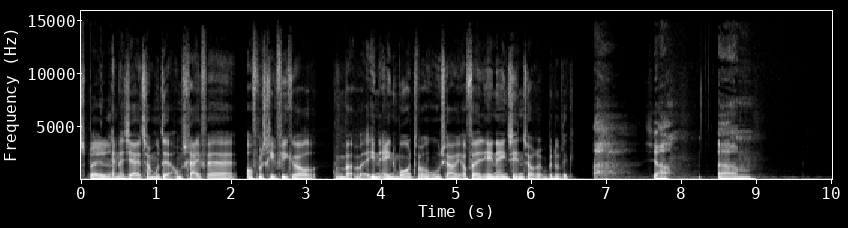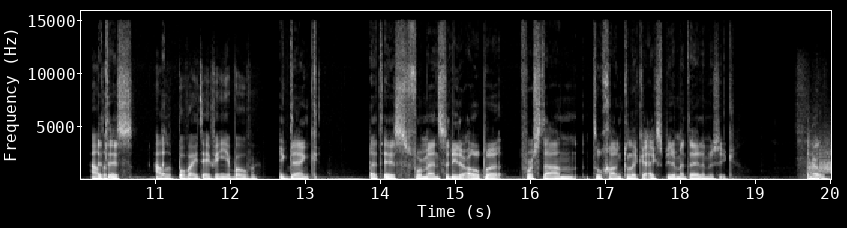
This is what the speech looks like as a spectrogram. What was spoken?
spelen. En als jij het zou moeten omschrijven, of misschien wa- in één woord, hoe zou je, of in één zin, zo bedoel ik? Ja, ehm, Haal, het de, is, haal de poëet even in je boven. ik denk, het is voor mensen die er open voor staan toegankelijke experimentele muziek. Oh,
